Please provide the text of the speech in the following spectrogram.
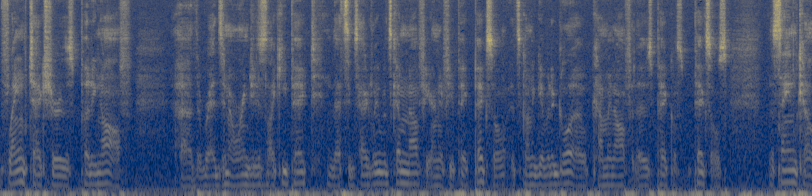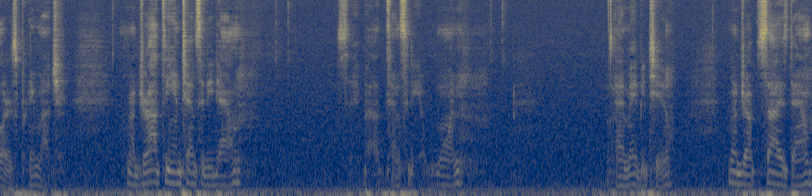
flame texture is putting off. Uh, the reds and oranges like you picked, that's exactly what's coming off here. And if you pick pixel, it's going to give it a glow coming off of those pixels. pixels. The same colors pretty much. I'm going to drop the intensity down. Say about intensity of 1. And maybe 2. I'm going to drop the size down.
